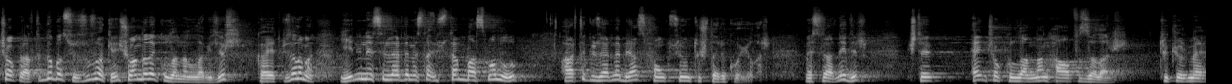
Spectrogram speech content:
çok rahatlıkla basıyorsunuz. Okey şu anda da kullanılabilir. Gayet güzel ama yeni nesillerde mesela üstten basmalı olup artık üzerine biraz fonksiyon tuşları koyuyorlar. Mesela nedir? İşte en çok kullanılan hafızalar, tükürme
